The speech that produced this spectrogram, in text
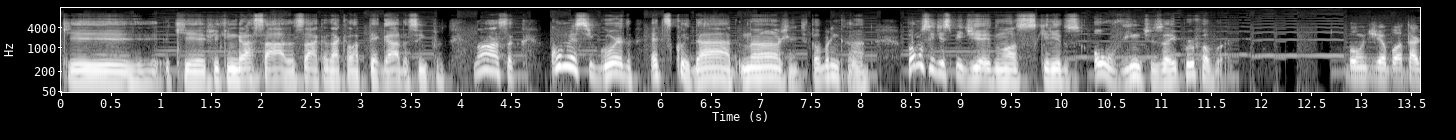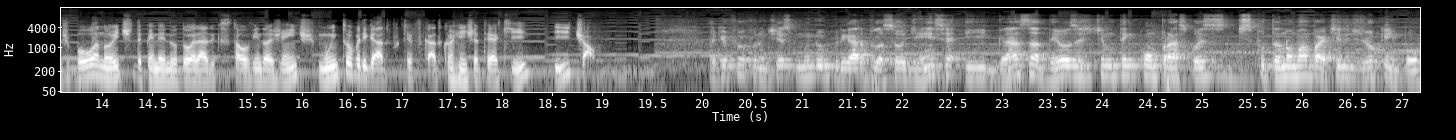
Que, que fica engraçado, saca? Dá aquela pegada assim. Nossa, como esse gordo é descuidado. Não, gente, tô brincando. Vamos se despedir aí dos nossos queridos ouvintes aí, por favor. Bom dia, boa tarde, boa noite, dependendo do horário que você está ouvindo a gente. Muito obrigado por ter ficado com a gente até aqui e tchau. Aqui foi o Francesco, muito obrigado pela sua audiência e graças a Deus a gente não tem que comprar as coisas disputando uma partida de Jokenpô.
